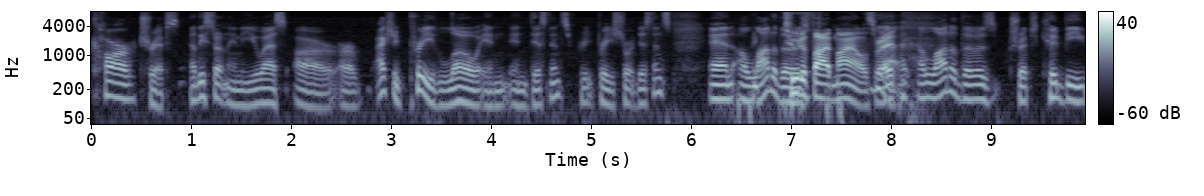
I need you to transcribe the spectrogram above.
car trips, at least certainly in the U.S., are, are actually pretty low in, in distance, pretty pretty short distance, and a lot of those Two to five miles, right? yeah, a, lot of those trips could be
